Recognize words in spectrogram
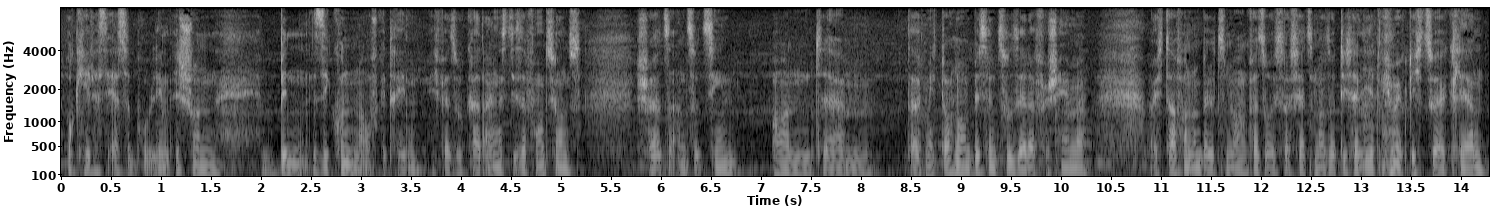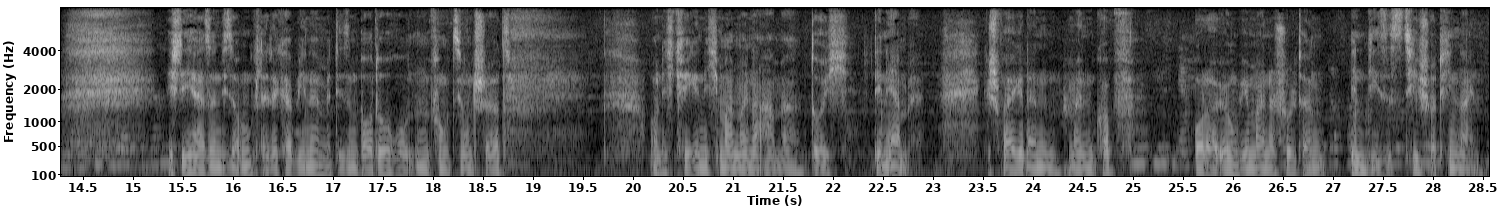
Okay, das erste Problem ist schon binnen Sekunden aufgetreten. Ich versuche gerade eines dieser Funktionsshirts anzuziehen. Und ähm, da ich mich doch noch ein bisschen zu sehr dafür schäme, euch davon ein Bild zu machen, versuche ich es euch jetzt mal so detailliert wie möglich zu erklären. Ich stehe also in dieser Umkleidekabine mit diesem bordeaux-roten Funktionsshirt und ich kriege nicht mal meine Arme durch den Ärmel. Geschweige denn meinen Kopf oder irgendwie meine Schultern in dieses T-Shirt hinein.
